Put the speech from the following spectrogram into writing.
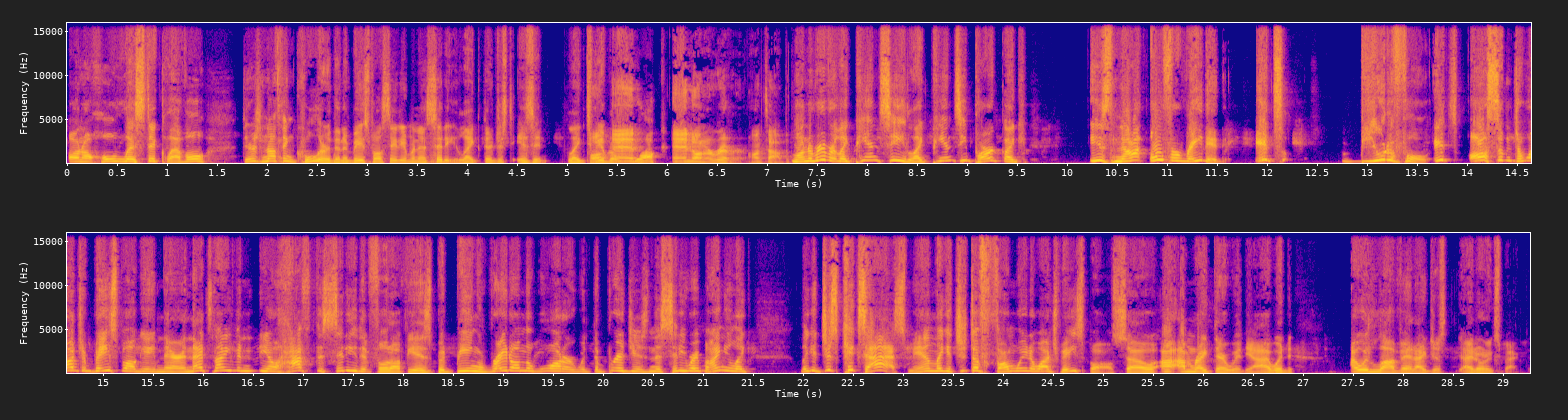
on a holistic level, there's nothing cooler than a baseball stadium in a city. Like there just isn't. Like to Well, be able to and, walk and on a river on top of on a river, like PNC, like PNC Park, like is not overrated. It's beautiful. It's awesome to watch a baseball game there. And that's not even, you know, half the city that Philadelphia is, but being right on the water with the bridges and the city right behind you, like, like it just kicks ass, man. Like it's just a fun way to watch baseball. So I, I'm right there with you. I would, I would love it. I just, I don't expect it.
